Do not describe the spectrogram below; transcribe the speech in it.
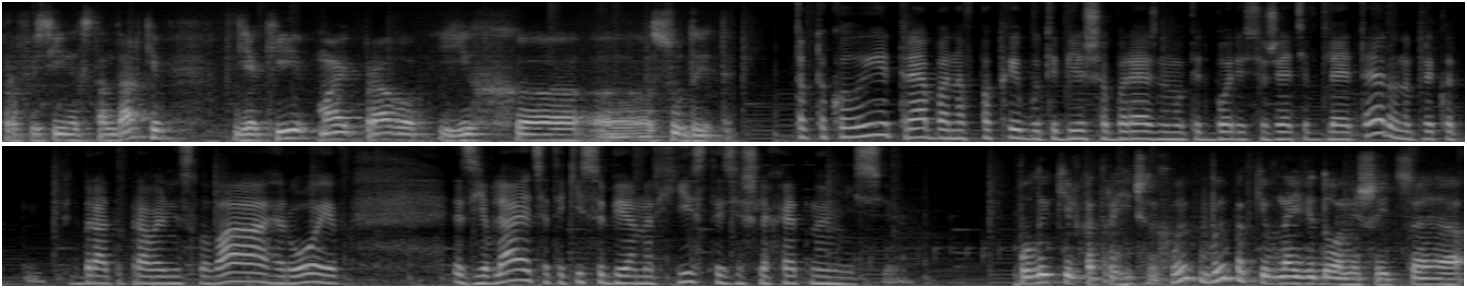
професійних стандартів, які мають право їх е, е, судити. Тобто, коли треба навпаки бути більш обережним у підборі сюжетів для етеру, наприклад, підбирати правильні слова, героїв, з'являються такі собі анархісти зі шляхетною місією. Були кілька трагічних випадків. Найвідоміший це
